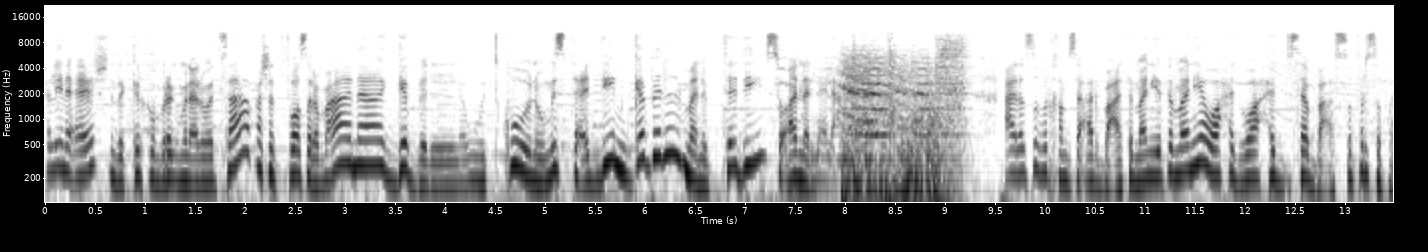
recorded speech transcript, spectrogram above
خلينا إيش؟ نذكركم برقمنا على الواتساب عشان تتواصلوا معنا قبل وتكونوا مستعدين قبل ما نبتدي سؤالنا الليلة. على صفر خمسة أربعة ثمانية, ثمانية واحد, واحد سبعة صفر صفر.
